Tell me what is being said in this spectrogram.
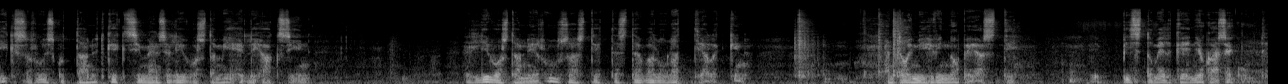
Hicks ruiskuttaa nyt keksimänsä liuosta miehen lihaksiin. Liuosta on niin runsaasti, että sitä valuu lattiallekin. Hän toimii hyvin nopeasti. Pisto melkein joka sekunti.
